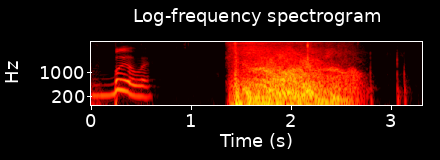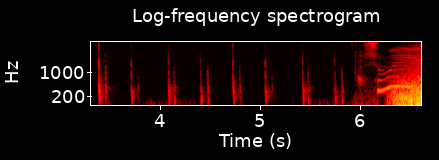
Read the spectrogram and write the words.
Вбили. Швидше.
